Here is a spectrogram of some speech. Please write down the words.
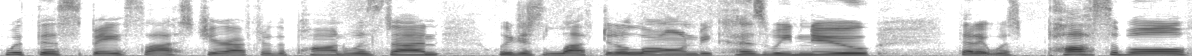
with this space last year after the pond was done. We just left it alone because we knew that it was possible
